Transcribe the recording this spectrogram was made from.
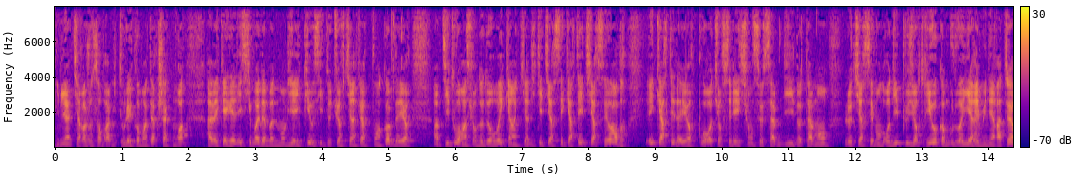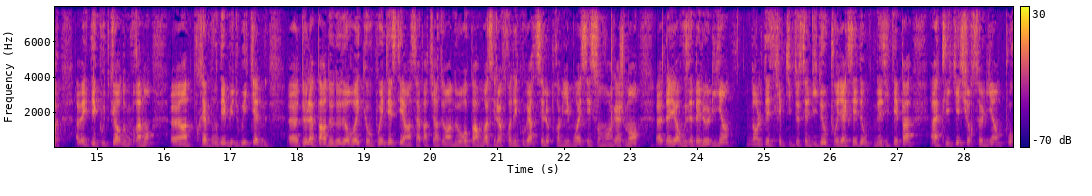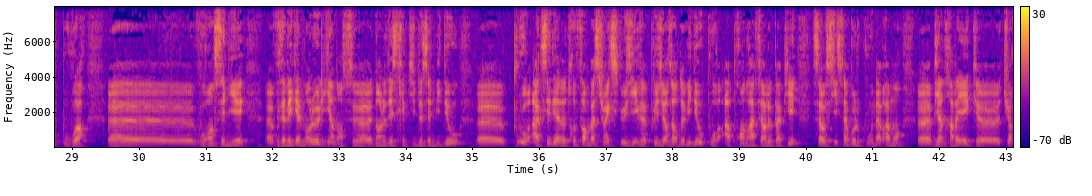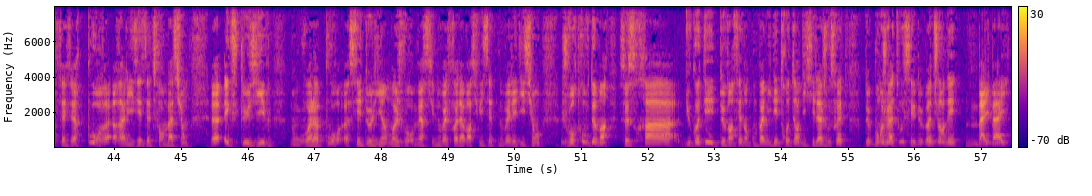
Il y a un tirage au sort parmi tous les commentaires chaque mois avec à gagner 6 mois d'abonnement VIP au site turf-fr.com. D'ailleurs, un petit tour hein, sur nos deux rubriques hein, qui indiquait tierce écarté, tierce ordre. Écarté d'ailleurs pour Turf Sélection ce samedi notamment. Le tierce vendredi, plusieurs trios comme vous le voyez rémunérateurs avec des coups de cœur. Donc vraiment euh, un très bon début de week-end euh, de la part de nos que vous pouvez tester. Hein. C'est à partir de 1 euro par mois. C'est l'offre découverte, c'est le premier mois et c'est sans engagement. Euh, d'ailleurs, vous avez le lien dans le descriptif de cette vidéo pour y accéder. Donc n'hésitez pas à cliquer sur ce lien pour pouvoir euh, vous renseigner. Euh, vous avez également le lien dans, le descriptif de cette vidéo euh, pour accéder à notre formation exclusive, plusieurs heures de vidéo pour apprendre à faire le papier. Ça aussi, ça vaut le coup. On a vraiment bien travaillé avec TurfFR pour réaliser cette formation exclusive. Donc voilà pour ces deux liens. Moi, je vous remercie une nouvelle fois d'avoir suivi cette nouvelle édition. Je vous retrouve demain. Ce sera du côté de Vincennes en compagnie des trotteurs. D'ici là, je vous souhaite de bons jeux à tous et de bonnes journées. Bye bye.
